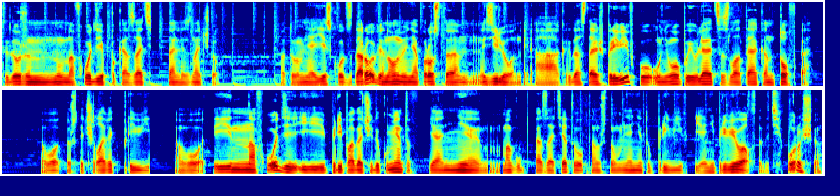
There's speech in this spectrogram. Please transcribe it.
ты должен ну, на входе показать специальный значок. Потом у меня есть код здоровья, но он у меня просто зеленый. А когда ставишь прививку, у него появляется золотая окантовка. Вот, то, что человек привит. Вот. И на входе, и при подаче документов я не могу показать этого, потому что у меня нету прививки. Я не прививался до сих пор еще.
